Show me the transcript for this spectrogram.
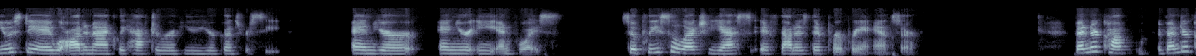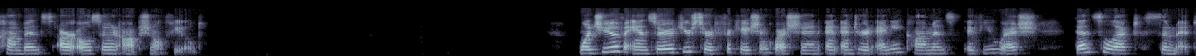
USDA will automatically have to review your goods receipt and your, and your e-invoice. So please select yes if that is the appropriate answer. Vendor, vendor comments are also an optional field. Once you have answered your certification question and entered any comments if you wish, then select Submit.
